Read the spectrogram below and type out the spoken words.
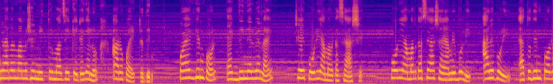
গ্রামের মানুষের মৃত্যুর মাঝে কেটে গেল আরও কয়েকটা দিন। কয়েকদিন পর, একদিনের বেলায় সেই পরি আমার কাছে আসে। পরি আমার কাছে আসায় আমি বলি, আরে পরি, এতদিন পর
